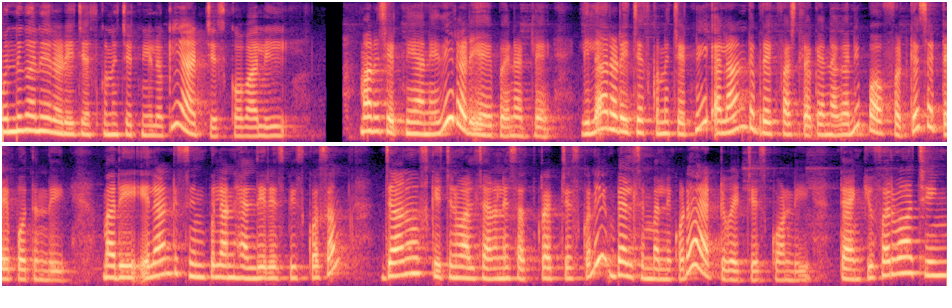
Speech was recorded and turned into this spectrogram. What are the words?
ముందుగానే రెడీ చేసుకున్న చట్నీలోకి యాడ్ చేసుకోవాలి. మన చట్నీ అనేది రెడీ అయిపోయినట్లే. ఇలా రెడీ చేసుకున్న చట్నీ ఎలాంటి బ్రేక్ఫాస్ట్లోకైనా కానీ పర్ఫెక్ట్గా సెట్ అయిపోతుంది. మరి ఇలాంటి సింపుల్ అండ్ హెల్దీ రెసిపీస్ కోసం జానూస్ కిచెన్ వాళ్ళ ఛానల్ని సబ్స్క్రైబ్ చేసుకొని బెల్ సింబల్ని కూడా యాక్టివేట్ చేసుకోండి. Thank you for watching.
